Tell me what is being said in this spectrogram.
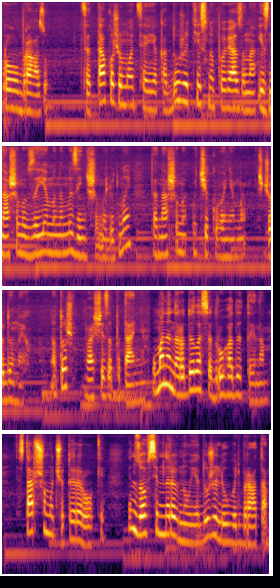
про образу. Це також емоція, яка дуже тісно пов'язана із нашими взаєминами з іншими людьми та нашими очікуваннями щодо них. Отож, ваші запитання. У мене народилася друга дитина. Старшому 4 роки. Він зовсім не ревнує, дуже любить брата,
